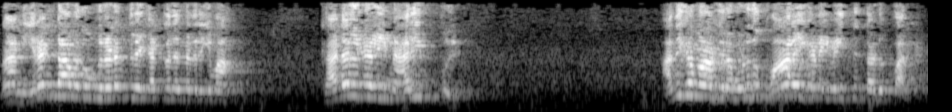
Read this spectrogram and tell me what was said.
நான் இரண்டாவது உங்களிடத்திலே கற்றது என்ன தெரியுமா? கடல்களின் அரிப்பு. அதிகமாகிற பொழுது பாறைகளை வைத்து தடுப்பார்கள்.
